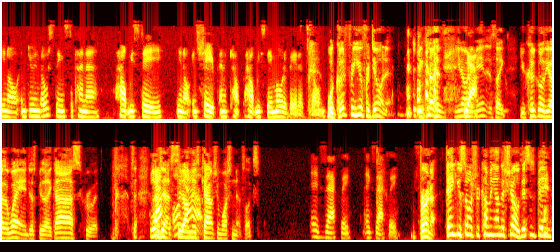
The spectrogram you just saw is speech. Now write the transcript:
you know, and doing those things to kind of help me stay, you know, in shape and help, help me stay motivated. So Well, good for you for doing it because you know what I mean. It's like you could go the other way and just be like, ah, screw it. yeah, I'm gonna Oh, sit on yeah. this couch and watch Netflix. Exactly. Exactly. Verna, thank you so much for coming on the show. This has been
